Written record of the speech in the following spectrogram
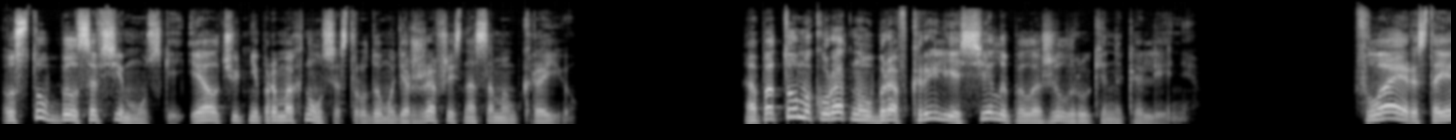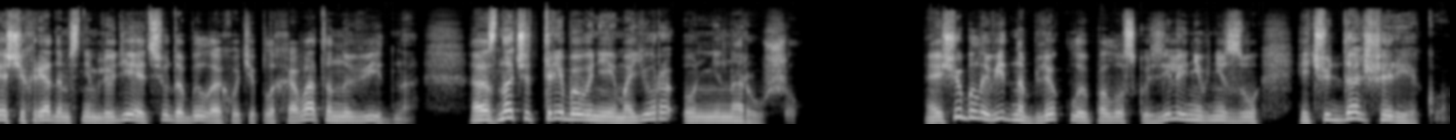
Уступ был совсем узкий, и Ал чуть не промахнулся, с трудом удержавшись на самом краю. А потом, аккуратно убрав крылья, сел и положил руки на колени. Флайеры, стоящих рядом с ним людей, отсюда было хоть и плоховато, но видно, а значит, требования майора он не нарушил. А еще было видно блеклую полоску зелени внизу и чуть дальше реку.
